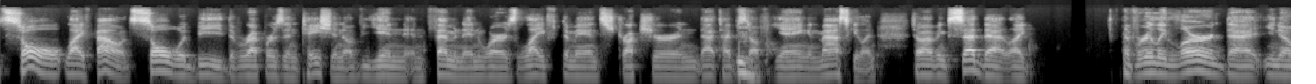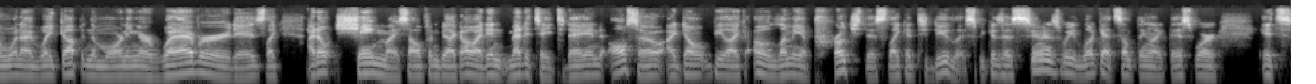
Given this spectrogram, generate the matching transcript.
soul life balance soul would be the representation of yin and feminine whereas life demands structure and that type of mm. stuff yang and masculine so having said that like I've really learned that, you know, when I wake up in the morning or whatever it is, like I don't shame myself and be like, oh, I didn't meditate today. And also, I don't be like, oh, let me approach this like a to do list. Because as soon as we look at something like this, where it's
